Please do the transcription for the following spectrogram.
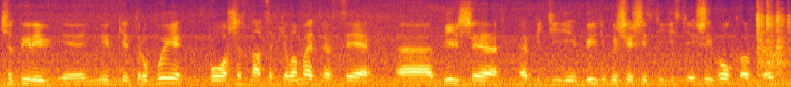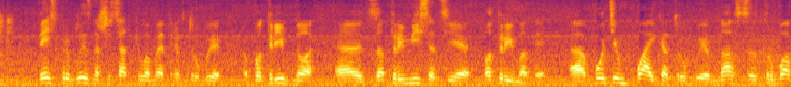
4 нитки труби по 16 кілометрів, це е, більше е, 50 більше 60, ши- о, о, десь приблизно 60 кілометрів труби потрібно е, за три місяці отримати. Е, Потім пайка труби. У нас труба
